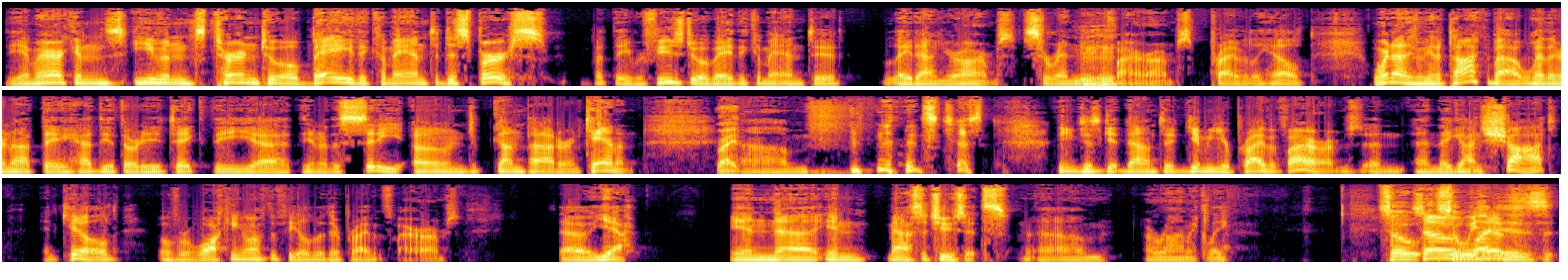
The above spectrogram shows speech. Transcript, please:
the Americans even turned to obey the command to disperse, but they refused to obey the command to lay down your arms, surrender your Mhm. firearms, privately held. We're not even going to talk about whether or not they had the authority to take the, uh, you know, the city-owned gunpowder and cannon. Right. Um, it's just you just get down to give me your private firearms, and and they got Mhm. shot and killed over walking off the field with their private firearms. So yeah, in uh, in Massachusetts, um, ironically. So So so, what have- is?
